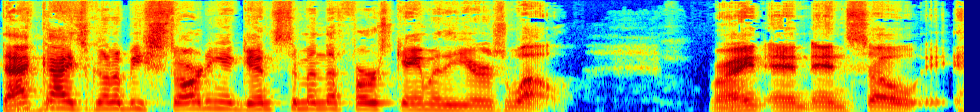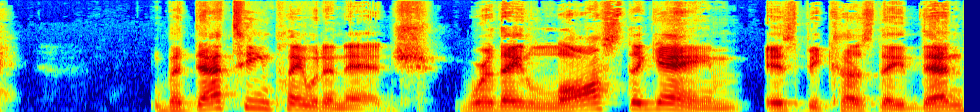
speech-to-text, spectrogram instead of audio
That mm-hmm. guy's going to be starting against him in the first game of the year as well. Right. And and so but that team played with an edge. Where they lost the game is because they then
